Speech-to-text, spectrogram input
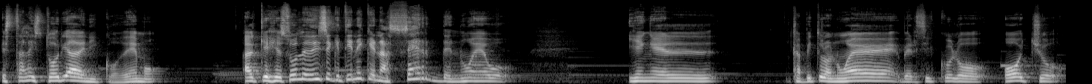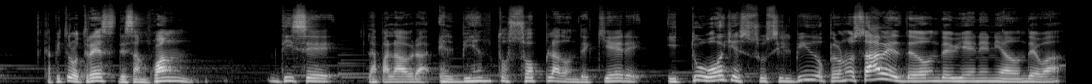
Está la historia de Nicodemo, al que Jesús le dice que tiene que nacer de nuevo. Y en el capítulo 9, versículo 8, capítulo 3 de San Juan, dice la palabra, el viento sopla donde quiere y tú oyes su silbido, pero no sabes de dónde viene ni a dónde va.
